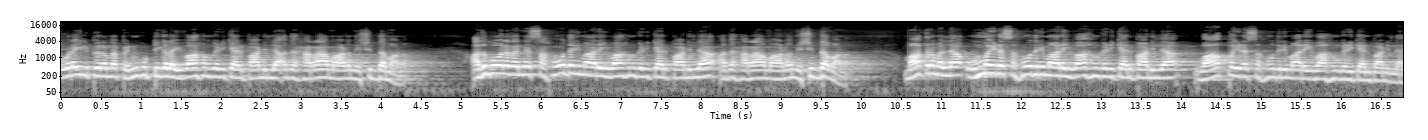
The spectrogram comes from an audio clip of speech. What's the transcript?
ചോരയിൽ പിറന്ന പെൺകുട്ടികളെ വിവാഹം കഴിക്കാൻ പാടില്ല അത് ഹറാമാണ് നിഷിദ്ധമാണ്. അതുപോലെ തന്നെ സഹോദരിമാരെ വിവാഹം കഴിക്കാൻ പാടില്ല അത് ഹറാമാണ് നിഷിദ്ധമാണ്. മാത്രമല്ല ഉമ്മയുടെ സഹോദരിമാരെ വിവാഹം കഴിക്കാൻ പാടില്ല വാപ്പയുടെ സഹോദരിമാരെ വിവാഹം കഴിക്കാൻ പാടില്ല.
